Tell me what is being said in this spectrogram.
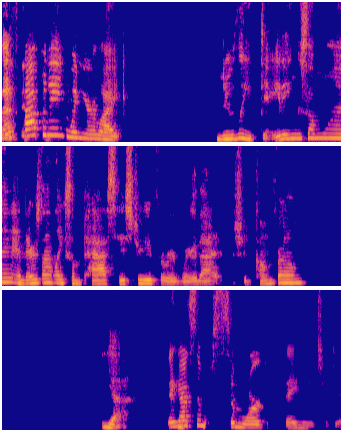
that's happening when you're like newly dating someone and there's not like some past history for where that should come from. Yeah, they got some some work they need to do.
